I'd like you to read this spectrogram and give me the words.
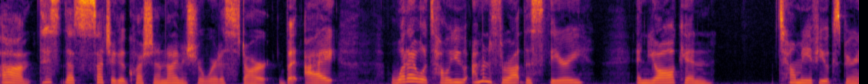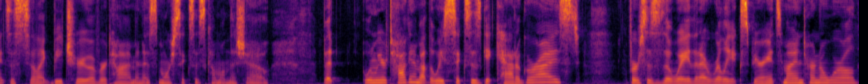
Um, this that's such a good question. I'm not even sure where to start, but I what I will tell you, I'm going to throw out this theory and y'all can tell me if you experience this to like be true over time and as more sixes come on the show. But when we were talking about the way sixes get categorized versus the way that I really experience my internal world,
